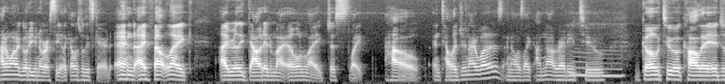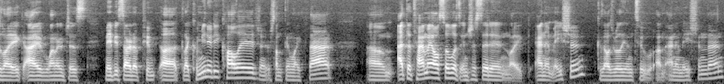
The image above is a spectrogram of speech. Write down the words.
I don't want to go to university. Like, I was really scared. And I felt like I really doubted my own, like, just like how intelligent I was. And I was like, I'm not ready mm. to go to a college. Like, I want to just maybe start a uh, like community college or something like that. Um, at the time, I also was interested in like animation because I was really into um, animation then.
